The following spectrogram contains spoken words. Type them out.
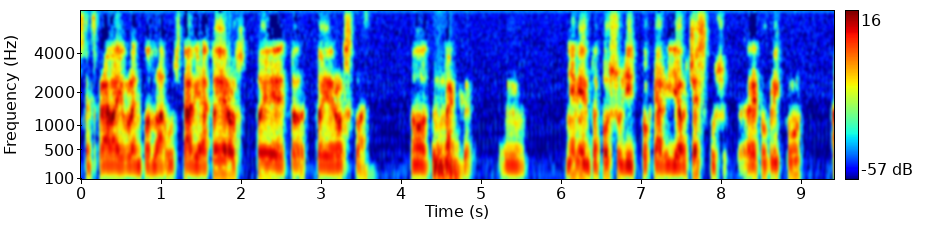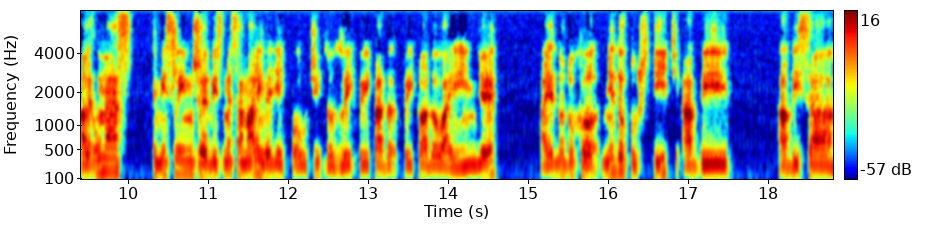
sa správajú len podľa ústavy. A to je, roz, to je, to, to je rozklad. No tak neviem to posúdiť, pokiaľ ide o Českú republiku, ale u nás si myslím, že by sme sa mali vedieť poučiť zo zlých prípad, príkladov aj inde a jednoducho nedopustiť, aby, aby, sa,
